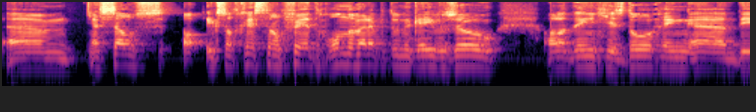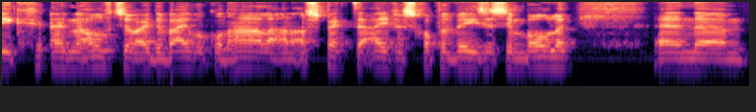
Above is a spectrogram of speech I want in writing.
Um, en zelfs, ik zat gisteren op 40 onderwerpen toen ik even zo alle dingetjes doorging uh, die ik uit mijn hoofd zo uit de Bijbel kon halen aan aspecten, eigenschappen, wezens, symbolen. En um,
